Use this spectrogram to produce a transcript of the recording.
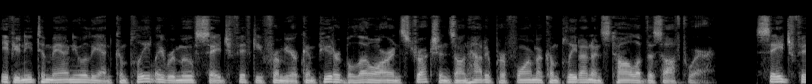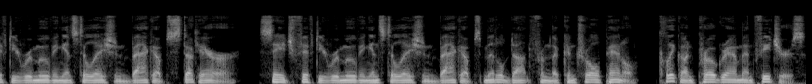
If you need to manually and completely remove Sage 50 from your computer below are instructions on how to perform a complete uninstall of the software. Sage 50 Removing Installation Backups Stuck Error Sage 50 Removing Installation Backups Middle dot From the control panel, click on Program and Features.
